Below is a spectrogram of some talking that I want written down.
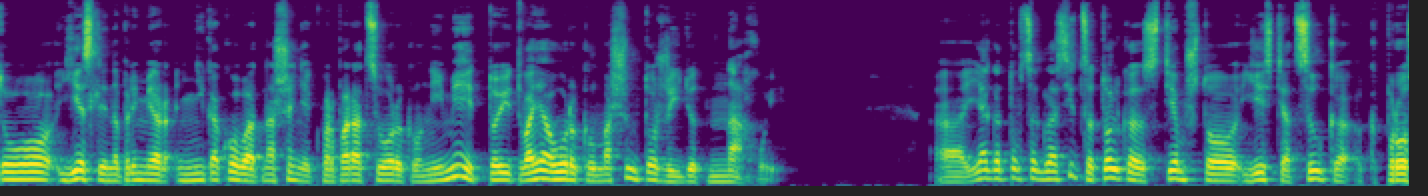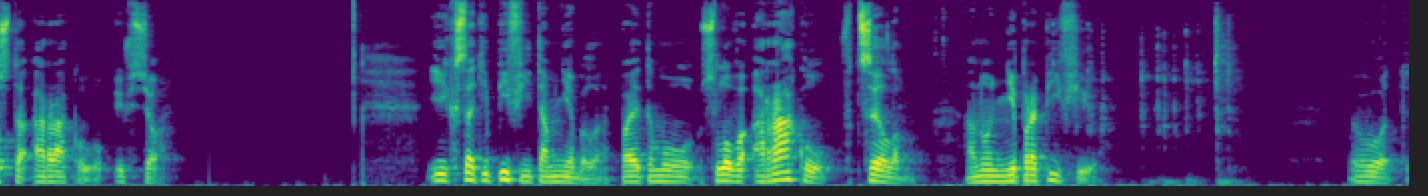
то если, например, никакого отношения к корпорации Oracle не имеет, то и твоя Oracle машин тоже идет нахуй. А, я готов согласиться только с тем, что есть отсылка к просто оракулу и все. И, кстати, пифии там не было. Поэтому слово оракул в целом, оно не про пифию. Вот,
